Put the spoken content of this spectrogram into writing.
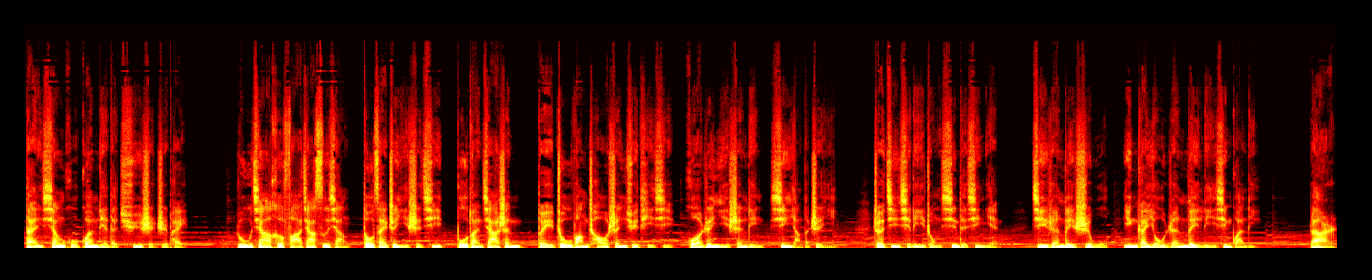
但相互关联的趋势支配。儒家和法家思想都在这一时期不断加深对周王朝神学体系或任意神灵信仰的质疑，这激起了一种新的信念，即人类事物应该由人类理性管理。然而，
